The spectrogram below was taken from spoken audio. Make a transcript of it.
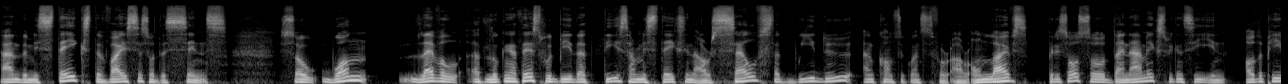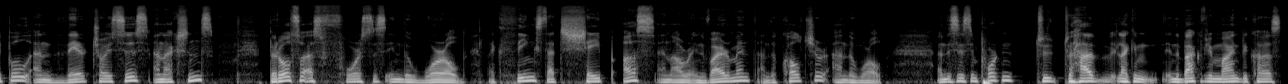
and the mistakes, the vices, or the sins. So, one level at looking at this would be that these are mistakes in ourselves that we do and consequences for our own lives but it's also dynamics we can see in other people and their choices and actions, but also as forces in the world, like things that shape us and our environment and the culture and the world. And this is important to, to have like in, in the back of your mind because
